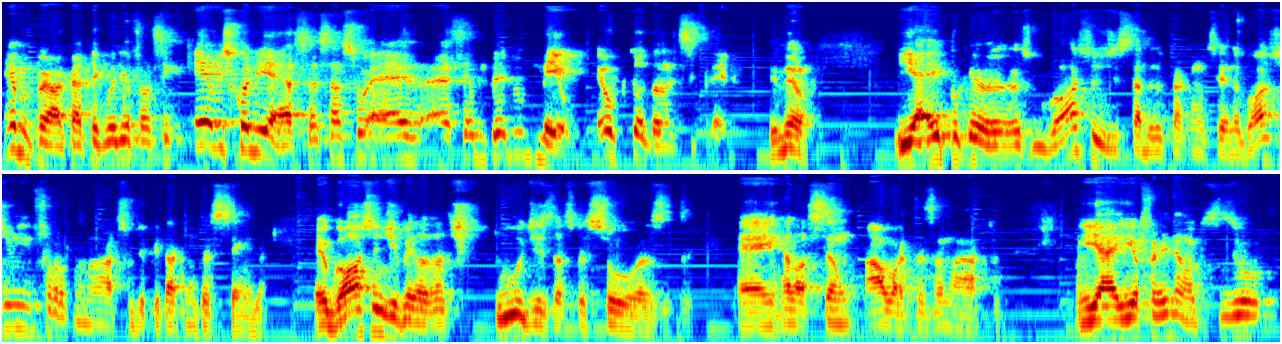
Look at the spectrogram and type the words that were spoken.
Eu vou pegar a categoria e falar assim, eu escolhi essa, essa, é, essa é um prêmio meu, eu que estou dando esse prêmio, entendeu? E aí, porque eu, gosto de saber o que está acontecendo, eu gosto de me informar sobre o que está acontecendo, eu gosto de ver as atitudes das pessoas é, em relação ao artesanato. E aí eu falei, não, eu preciso,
